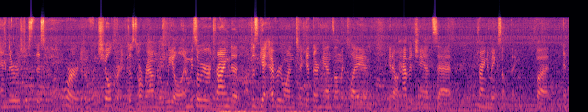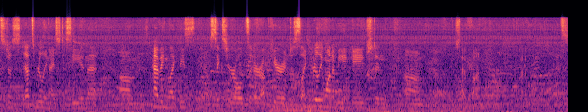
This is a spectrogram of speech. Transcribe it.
and there was just this horde of children just around the wheel and we so we were trying to just get everyone to get their hands on the clay and you know have a chance at trying to make something but it's just that's really nice to see and that um, having like these you know six year olds that are up here and just like really want to be engaged and um, just have fun but it's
